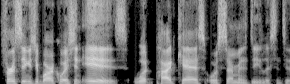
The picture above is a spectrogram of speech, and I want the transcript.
First signature bar question is What podcasts or sermons do you listen to?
